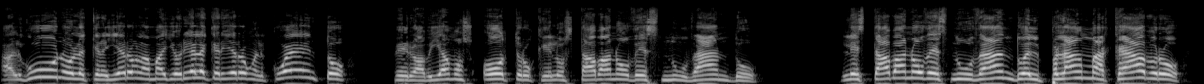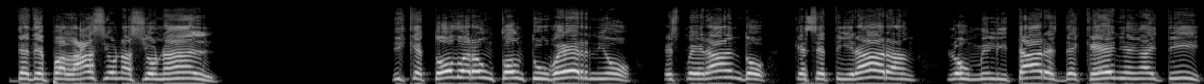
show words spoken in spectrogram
Algunos le creyeron, la mayoría le creyeron el cuento, pero habíamos otro que lo estaban desnudando. Le estaban desnudando el plan macabro desde Palacio Nacional. Y que todo era un contubernio esperando que se tiraran los militares de Kenia en Haití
